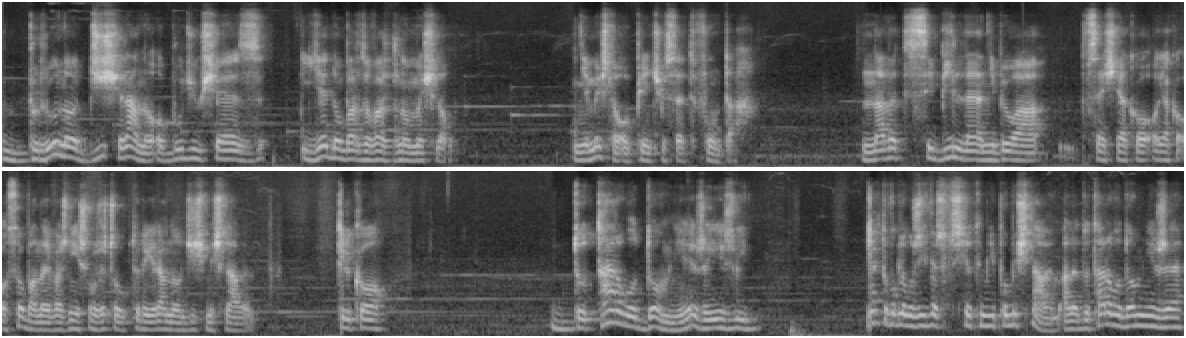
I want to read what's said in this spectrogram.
Bruno dziś rano obudził się z jedną bardzo ważną myślą. Nie myślał o 500 funtach. Nawet Sybilla nie była w sensie jako, jako osoba najważniejszą rzeczą, o której rano dziś myślałem. Tylko dotarło do mnie, że jeżeli jak to w ogóle możliwe, że wcześniej o tym nie pomyślałem, ale dotarło do mnie, że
